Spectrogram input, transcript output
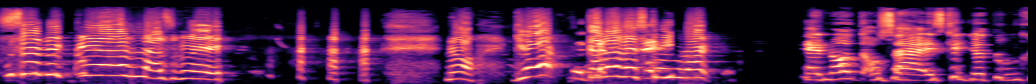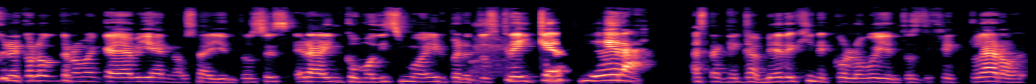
sé de qué hablas, güey. No, yo cada vez que iba, Que no, o sea, es que yo tuve un ginecólogo que no me caía bien, o sea, y entonces era incomodísimo ir, pero entonces creí que así era, hasta que cambié de ginecólogo y entonces dije, claro,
